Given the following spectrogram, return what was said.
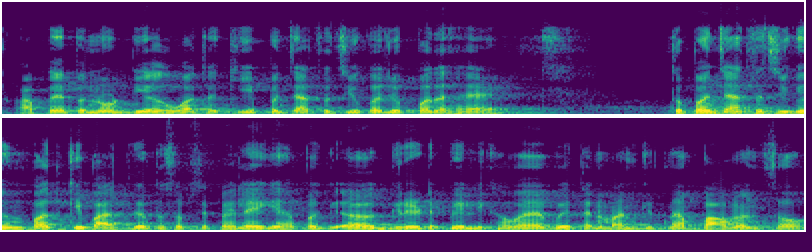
आपका यहाँ पर नोट दिया हुआ था कि पंचायत सचिव का जो पद है तो पंचायत सचिव के हम पद की बात करें तो सबसे पहले यहाँ पर ग्रेड पे लिखा हुआ है वेतनमान कितना? बावन सौ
